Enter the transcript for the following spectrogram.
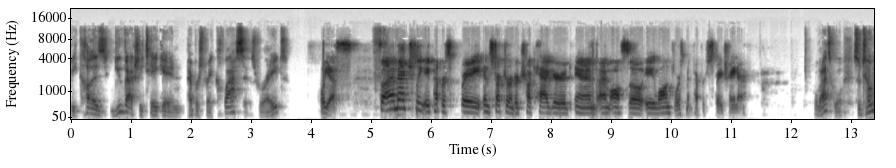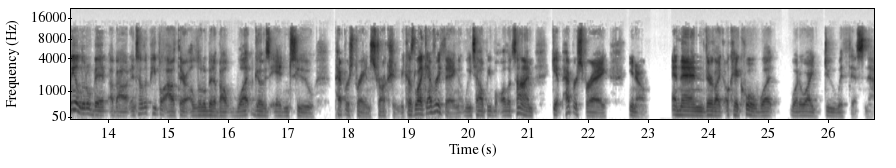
because you've actually taken pepper spray classes, right? Oh yes. So I'm actually a pepper spray instructor under Chuck Haggard, and I'm also a law enforcement pepper spray trainer. Well, that's cool. So tell me a little bit about, and tell the people out there a little bit about what goes into pepper spray instruction. Because, like everything, we tell people all the time, get pepper spray, you know, and then they're like, okay, cool. What what do I do with this now?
